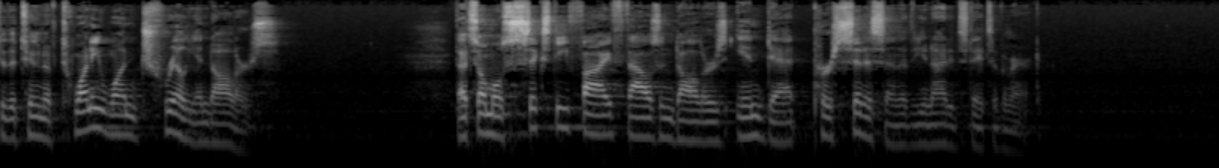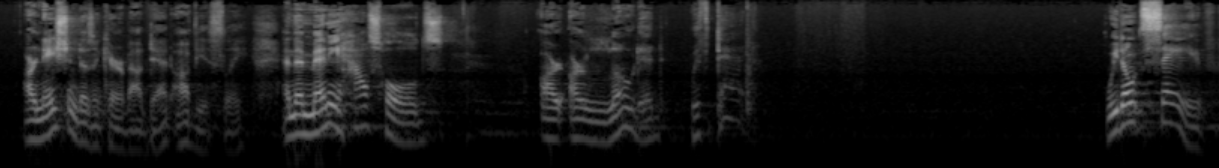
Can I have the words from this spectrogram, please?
to the tune of $21 trillion. That's almost $65,000 in debt per citizen of the United States of America. Our nation doesn't care about debt, obviously. And then many households are, are loaded with debt. We don't save,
